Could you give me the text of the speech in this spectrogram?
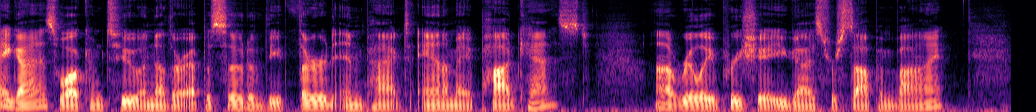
Hey guys, welcome to another episode of the Third Impact Anime Podcast. I uh, really appreciate you guys for stopping by.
